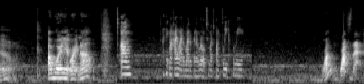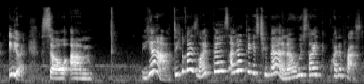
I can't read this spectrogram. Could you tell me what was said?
Oh. I'm wearing it right now. Um, what was that? Anyway, so, um, yeah, do you guys like this? I don't think it's too bad. I was, like, quite impressed.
